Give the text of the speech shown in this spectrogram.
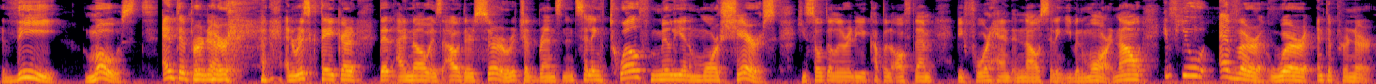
the most entrepreneur and risk taker that I know is out there, Sir Richard Branson, is selling 12 million more shares. He sold already a couple of them beforehand and now selling even more. Now, if you ever were entrepreneur,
